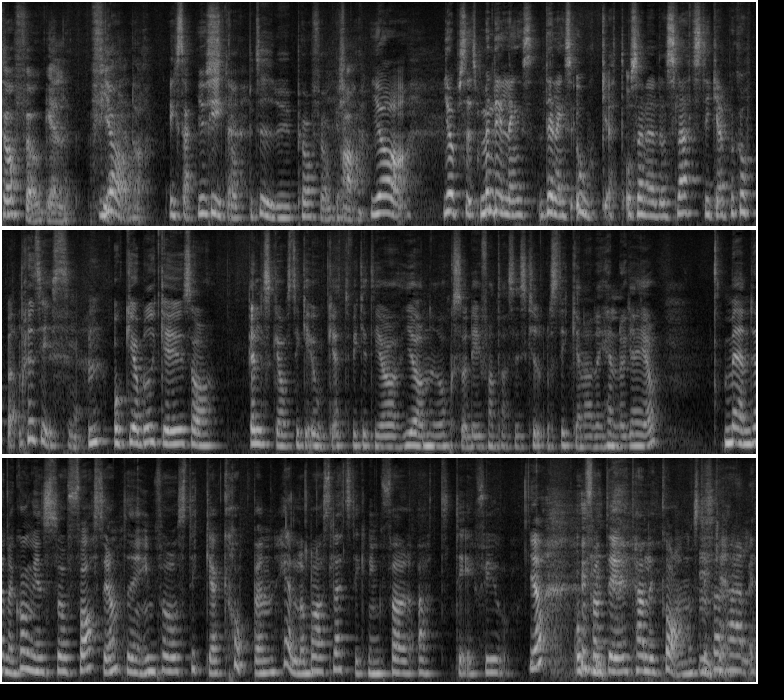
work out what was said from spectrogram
påfågelfjäder. Ja, exakt. Just Peacock det. betyder ju påfågel. Ja. Ja, ja precis. Men det är längs, det är längs oket och sen är den slätstickad på kroppen. Precis. Ja. Mm. Och jag brukar ju så älska att sticka oket, vilket jag gör nu också. Det är fantastiskt kul att sticka när det händer grejer. Men denna gången så fasar jag inte inför att sticka kroppen heller, bara slätstickning för att det är fyror. Ja. Och för att det är ett härligt garn att Så sticka i. härligt.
